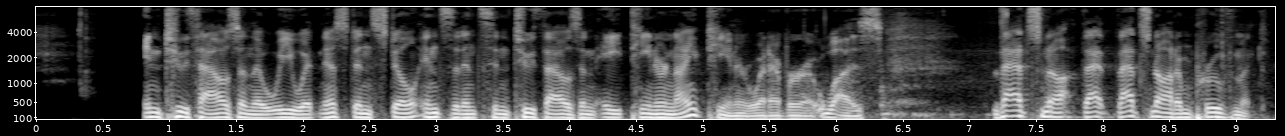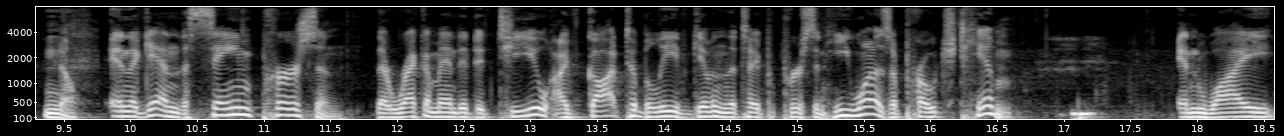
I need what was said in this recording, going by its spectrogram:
in 2000 that we witnessed, and still incidents in 2018 or 19 or whatever it was. That's not that. That's not improvement. No. And again, the same person that recommended it to you, I've got to believe, given the type of person he was, approached him. And why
